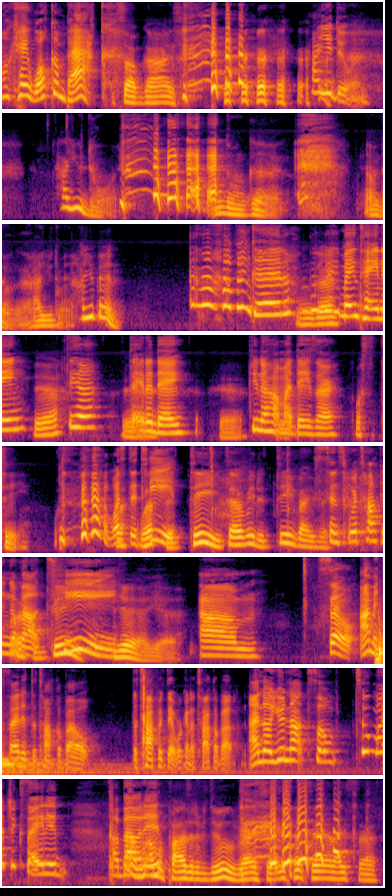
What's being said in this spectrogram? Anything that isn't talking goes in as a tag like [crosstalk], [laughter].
Okay, welcome back. What's up, guys? [laughs] How you doing? How you doing? I'm doing good. I'm doing good. How you doing? How you been? Uh, I've been good. Been good? Maintaining. Yeah. Yeah. Day to day. Yeah. You know how my days are. What's the tea? [laughs] What's the What's tea? the tea? Tell me the tea, baby. Since we're talking What's about the tea, Yeah, yeah. um, so I'm excited to talk about the topic that we're going to talk about. I know you're not so too much excited about I'm, it. I'm a positive dude, right? So you know what I'm saying? Like, so,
